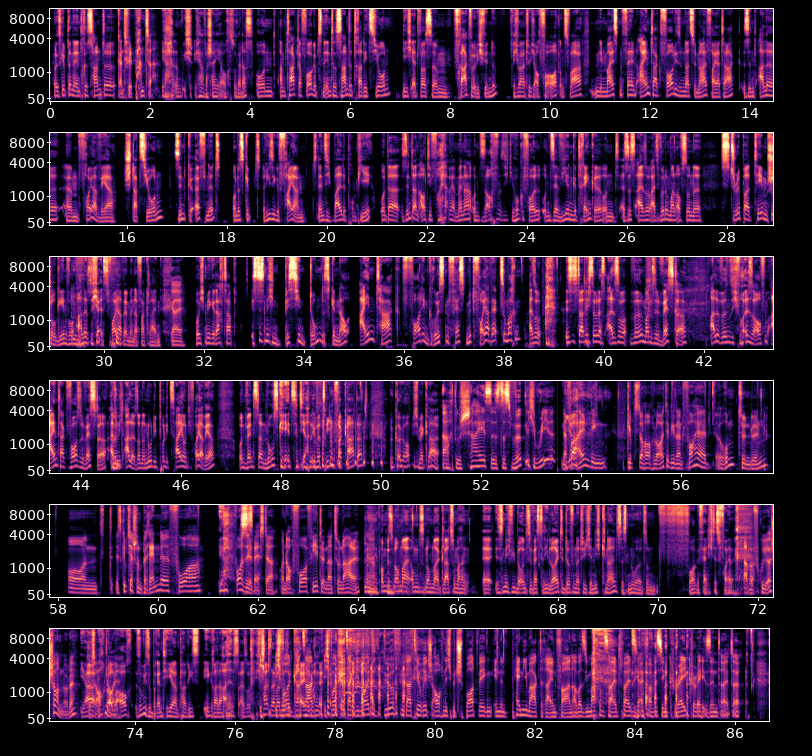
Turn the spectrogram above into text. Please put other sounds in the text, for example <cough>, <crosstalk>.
Und es gibt dann eine interessante. Ganz viel Panzer. Ja, ja, wahrscheinlich auch sogar das. Und am Tag davor gibt es eine interessante Tradition, die ich etwas ähm, fragwürdig finde. Ich war natürlich auch vor Ort und zwar in den meisten Fällen einen Tag vor diesem Nationalfeiertag sind alle ähm, Feuerwehrstationen sind geöffnet und es gibt riesige Feiern. Das nennt sich Balde Pompier. Und da sind dann auch die <laughs> Feuerwehrmänner und saufen sich die Hucke voll und servieren Getränke. Und es ist also, als würde man auf so eine Stripper-Themenshow gehen, wo mhm. alle sich als Feuerwehrmänner verkleiden. Geil. Wo ich mir gedacht habe, ist es nicht ein bisschen dumm, das genau einen Tag vor dem größten Fest mit Feuerwerk zu machen? Also <laughs> ist es da nicht so, dass also würde man Silvester, alle würden sich vollsaufen, einen Tag vor Silvester, also und? nicht alle, sondern nur die Polizei und die Feuerwehr. Und wenn es dann losgeht, sind die alle übertrieben verkatert <laughs> und kommen überhaupt nicht mehr klar. Ach du Scheiße, ist das wirklich real? Na, ja. vor allen Dingen gibt es doch auch Leute, die dann vorher rumzündeln und es gibt ja schon Brände vor ja. Vor Silvester und auch vor Fete National. Ja. Um das nochmal um noch klar zu machen, äh, ist nicht wie bei uns Silvester. Die Leute dürfen natürlich hier nicht knallen. Es ist nur so ein vorgefertigtes Feuerwerk. Aber früher schon, oder? Ja, das ist auch ich neu. glaube auch, sowieso brennt hier in Paris eh gerade alles. Also ich, ich fand es einfach ich so geil. Sagen, ich wollte gerade sagen, die Leute <laughs> dürfen da theoretisch auch nicht mit Sportwegen in den Pennymarkt reinfahren, aber sie machen es halt, weil sie einfach ein bisschen cray-cray sind, Alter.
